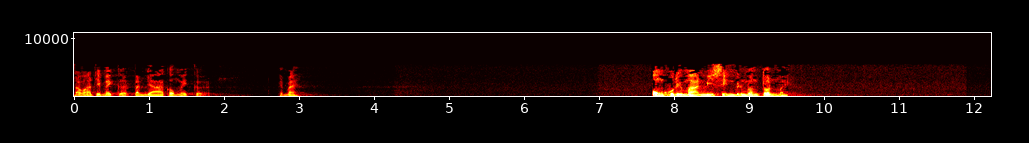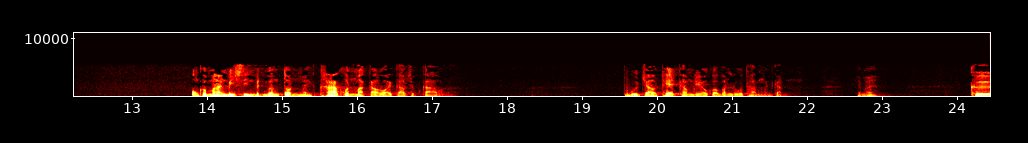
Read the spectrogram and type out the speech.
สมาธิไม่เกิดปัญญาก็ไม่เกิด เห็นไหมองคุลิมานมีศีลเป็นเบื้องต้นไหม องคุลิมานมีศีลเป็นเบื้องต้นไหมฆ่าคนมาเก้าร้อยเก้าสิบเก้า ผู้เจ้าเทศคำเดียวก็บรรลุธรรมเหมือนกัน เห็นไหมคือ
